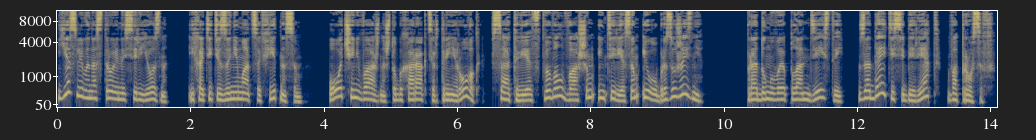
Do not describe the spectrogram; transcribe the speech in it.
Если вы настроены серьезно и хотите заниматься фитнесом, очень важно, чтобы характер тренировок соответствовал вашим интересам и образу жизни. Продумывая план действий, задайте себе ряд вопросов.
